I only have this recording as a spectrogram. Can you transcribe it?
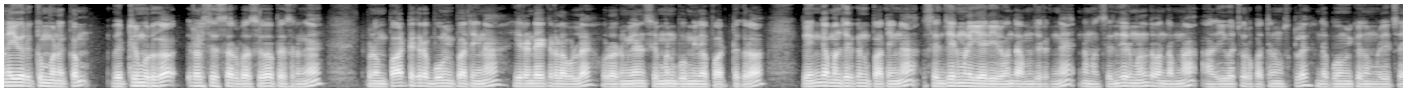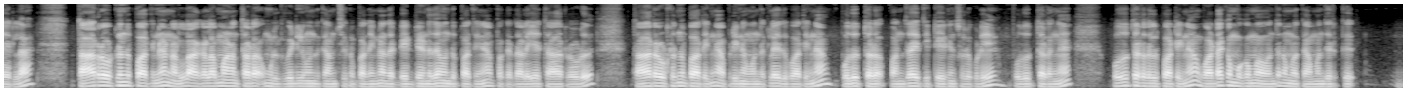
அனைவருக்கும் வணக்கம். வெற்றி முருகா இரல்சி சார்பா சிவா பேசுகிறேங்க இப்போ நம்ம பாட்டுக்கிற பூமி பார்த்தீங்கன்னா இரண்டு ஏக்கர் அளவில் ஒரு அருமையான செம்மண் பூமி தான் பாட்டுக்கிறோம் இது எங்கே அமைஞ்சிருக்குன்னு பார்த்தீங்கன்னா செஞ்சேர்மலை ஏரியில் வந்து அமைஞ்சிருக்குங்க. நம்ம செஞ்சேர்மலேருந்து வந்தோம்னா அதை வச்சு ஒரு பத்து நிமிஷத்துக்குள்ள இந்த பூமிக்கு வந்து முடிவு செய்யலாம் தார் ரோட்லேருந்து பார்த்தீங்கன்னா நல்ல அகலமான தடம் உங்களுக்கு வெளியில் வந்து காமிச்சிருக்கோம். பார்த்தீங்கன்னா அந்த டெட் எண்டு தான் வந்து பார்த்தீங்கன்னா பக்கத்தாலேயே தார் ரோடு. தார் ரோட்லேருந்து பார்த்தீங்கன்னா அப்படி நம்ம வந்துக்கலாம். இது பார்த்தீங்கன்னா பொதுத்தடம் பஞ்சாயத்து டேரின்னு சொல்லக்கூடிய பொதுத்தடங்க பொதுத்தடத்தில் பார்த்தீங்கன்னா வடக்கு முகமாக வந்து நம்மளுக்கு அமைஞ்சிருக்கு.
